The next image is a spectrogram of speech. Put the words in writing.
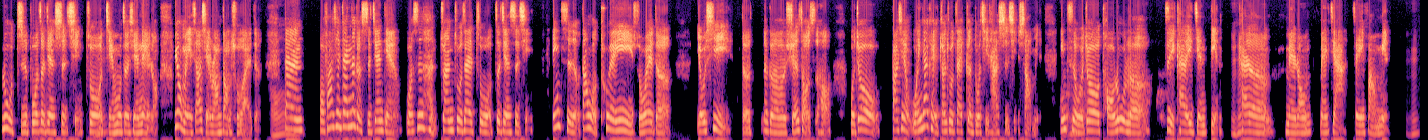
录直播这件事情，做嗯节目这些内容，因为我们也是要写 round down 出来的，哦，但我发现，在那个时间点，我是很专注在做这件事情。因此，当我退役所谓的游戏的那个选手的时候，我就发现我应该可以专注在更多其他事情上面。因此，我就投入了自己开了一间店，嗯，开了美容美甲这一方面。嗯哼，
